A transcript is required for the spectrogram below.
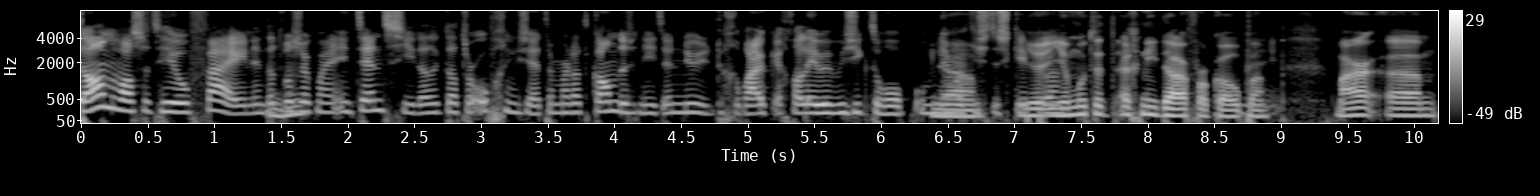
Dan was het heel fijn. En dat was Mhm. ook mijn intentie, dat ik dat erop ging zetten. Maar dat kan dus niet. En nu gebruik ik echt alleen maar muziek erop om Ja, nummertjes te skippen. Je, je moet het echt niet daarvoor kopen. Nee. Maar ehm,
